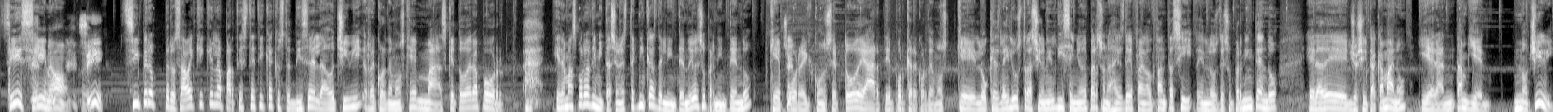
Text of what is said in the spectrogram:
Sí, sí, no. Sí, Sí, pero, pero sabe que, que la parte estética que usted dice del lado chibi, recordemos que más que todo era por... Ah, era más por las limitaciones técnicas del Nintendo y el Super Nintendo que por el concepto de arte, porque recordemos que lo que es la ilustración y el diseño de personajes de Final Fantasy en los de Super Nintendo era de Yoshitaka Mano y eran también no chibi,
